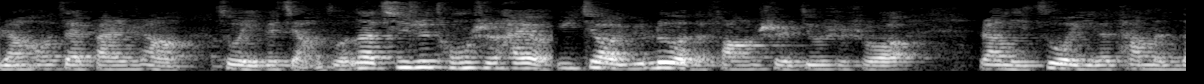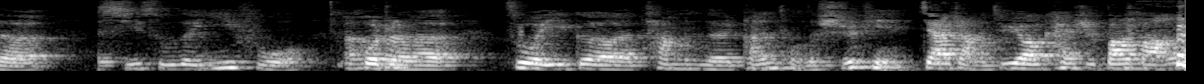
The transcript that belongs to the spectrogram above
然后在班上做一个讲座。那其实同时还有寓教于乐的方式，就是说让你做一个他们的。习俗的衣服，或者做一个他们的传统的食品，家长就要开始帮忙了。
